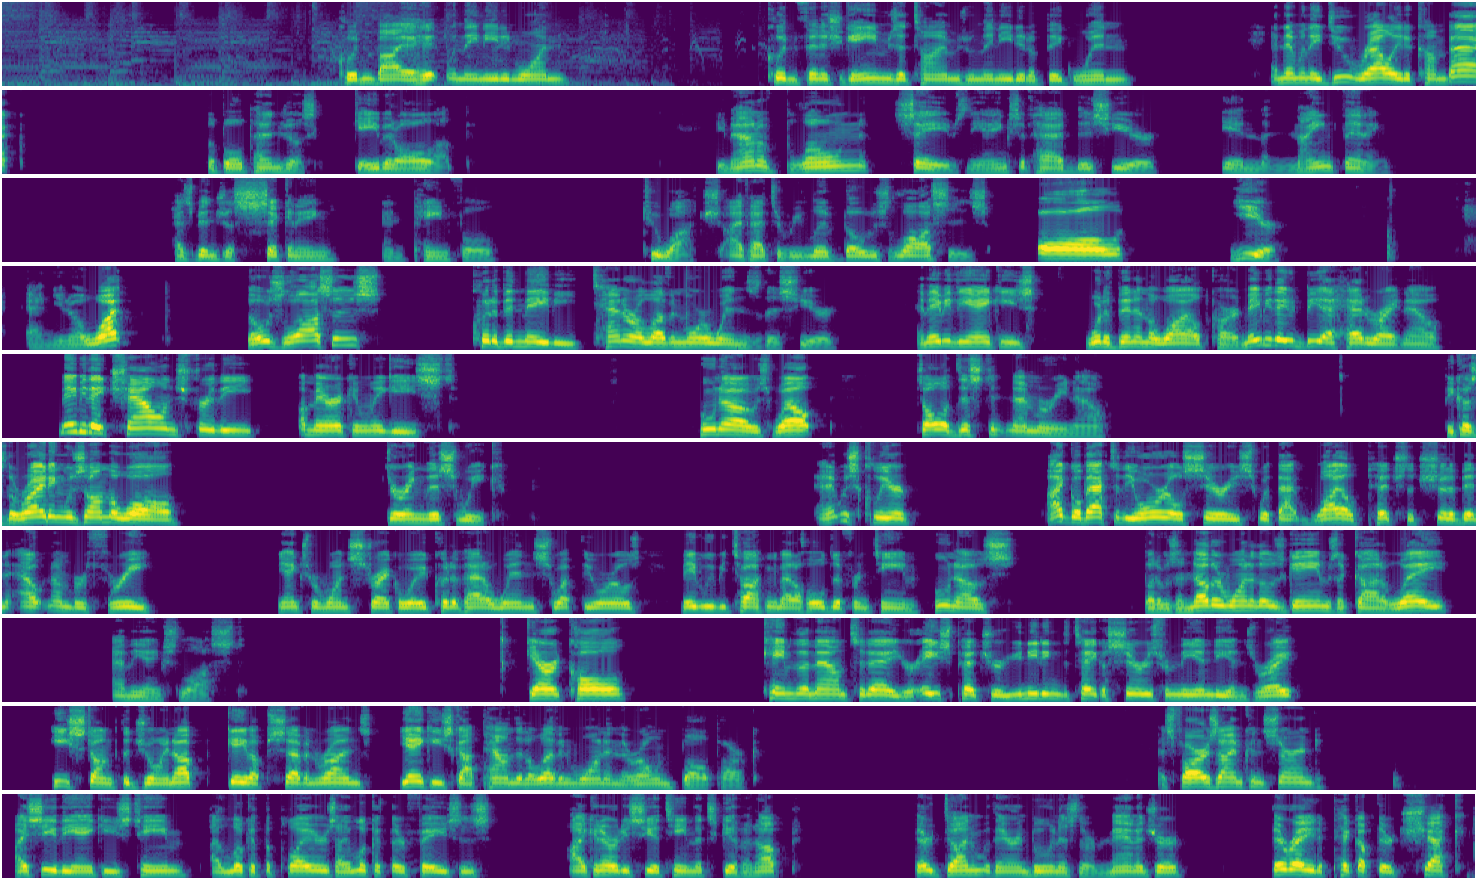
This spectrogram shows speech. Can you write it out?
Couldn't buy a hit when they needed one. Couldn't finish games at times when they needed a big win. And then when they do rally to come back, the bullpen just gave it all up. The amount of blown saves the Yanks have had this year in the ninth inning has been just sickening and painful to watch. I've had to relive those losses all year. And you know what? Those losses could have been maybe 10 or 11 more wins this year. And maybe the Yankees would have been in the wild card. Maybe they would be ahead right now. Maybe they challenge for the American League East. Who knows? Well, it's all a distant memory now. Because the writing was on the wall during this week. And it was clear I go back to the Orioles series with that wild pitch that should have been out number three. Yanks were one strike away, could have had a win, swept the Orioles. Maybe we'd be talking about a whole different team. Who knows? But it was another one of those games that got away, and the Yanks lost. Gerrit Cole came to the mound today. Your ace pitcher, you needing to take a series from the Indians, right? He stunk the joint up, gave up seven runs. Yankees got pounded 11 1 in their own ballpark. As far as I'm concerned, I see the Yankees team. I look at the players. I look at their faces. I can already see a team that's given up. They're done with Aaron Boone as their manager. They're ready to pick up their check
